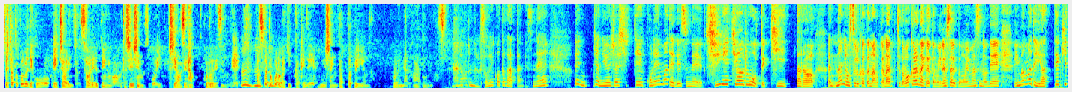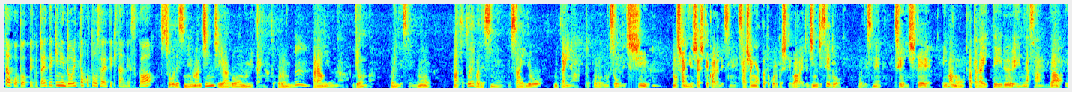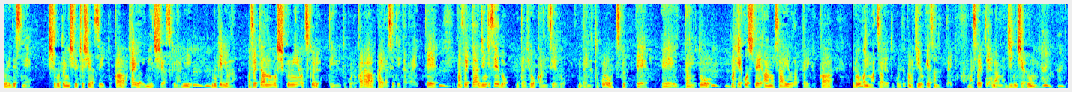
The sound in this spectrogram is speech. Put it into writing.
そういったところでこう HR に携われるというのは私自身もすごい幸せなことですので、うんうんうん、まあ、そういったところがきっかけで入社に至ったというようなところになるかなと思います。なるほどなるほど。そういうことがあったんですね。で、じゃあ入社して、これまでですね、CHRO って聞いたら、何をする方なのかなってちょっとわからない方もいらっしゃると思いますので、今までやってきたことって具体的にどういったことをされてきたんですか？そうですね。まあ人事や労務みたいなところに絡むような業務が多いんですけれども、まあ、例えばですね、採用みたいなところもそうですし、納社に入社してからですね、最初にやったところとしては、えっと、人事制度をですね、整理して、今の働いている皆さんが、よりですね、仕事に集中しやすいとか、キャリアをイメージしやすくなり、動けるような、まあ、そういったあの仕組みを作るっていうところから入らせていただいて、まあ、そういった人事制度だったり評価の制度みたいなところを作ってえー、行ったのと、まあ、並行して、あの、採用だったりとか、ロームにまつわるところで、まあ、企業計算だったりとか、まあ、そういったような、まあ、人事やローム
